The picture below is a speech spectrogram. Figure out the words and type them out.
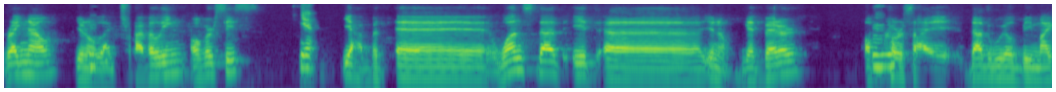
right now. You know, Mhm. like traveling overseas. Yeah. Yeah, but uh, once that it uh, you know get better, of Mhm. course, I that will be my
